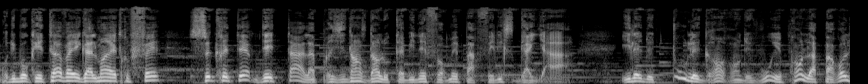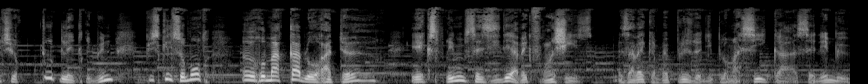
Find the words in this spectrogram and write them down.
Modibo Keita va également être fait secrétaire d'État à la présidence dans le cabinet formé par Félix Gaillard. Il est de tous les grands rendez-vous et prend la parole sur toutes les tribunes puisqu'il se montre un remarquable orateur et exprime ses idées avec franchise, mais avec un peu plus de diplomatie qu'à ses débuts.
